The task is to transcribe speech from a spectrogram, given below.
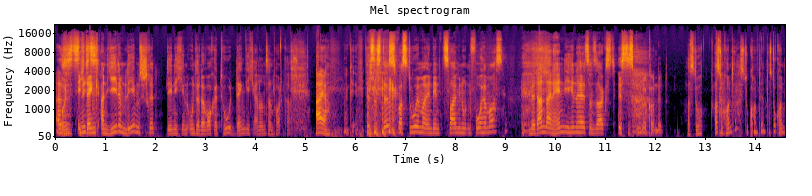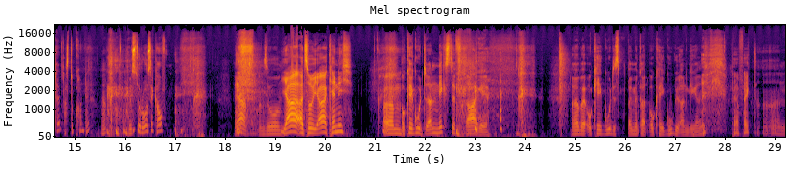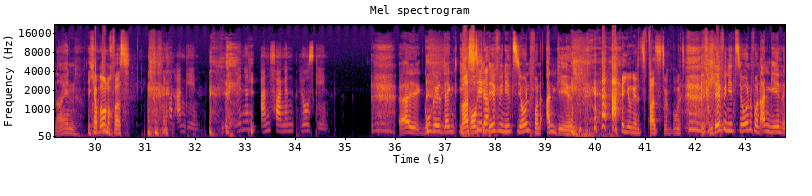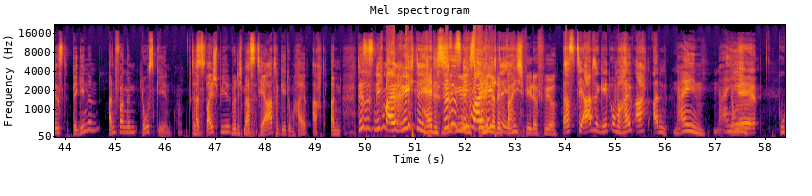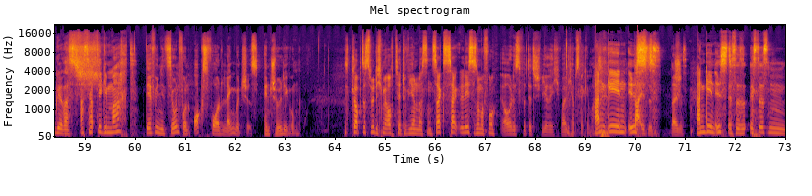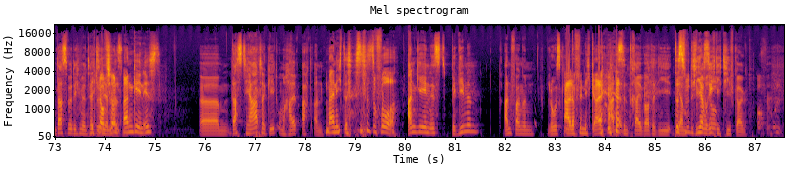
Also Und ich denke, an jedem Lebensschritt, den ich in unter der Woche tue, denke ich an unseren Podcast. Ah ja, okay. Das ist das, was du immer in den zwei Minuten vorher machst. Mir dann dein Handy hinhältst und sagst, Ist das guter Content? hast du, hast du Content? Hast du Content? Hast du Content? Hast du Content? Willst du Rose kaufen? Ja, und so. Ja, also ja, kenne ich. Ähm, Okay, gut, dann nächste Frage. Ja, bei okay, gut ist bei mir gerade okay Google angegangen. perfekt. Äh, nein. Ich habe auch noch was. von angehen. Beginnen, anfangen, losgehen. Äh, Google denkt, ich Was brauche die da? Definition von angehen. Junge, das passt so gut. Die Definition von angehen ist beginnen, anfangen, losgehen. Das Als Beispiel, würde ich das Theater geht um halb acht an. Das ist nicht mal richtig. Hä, das ist, das ist übel nicht das mal richtig. Beispiel dafür. Das Theater geht um halb acht an. Nein, nein. Junge, Google, was, Was habt ihr gemacht? Definition von Oxford Languages. Entschuldigung. Ich glaube, das würde ich mir auch tätowieren lassen. Sag, sag, lese es nochmal vor. Oh, das wird jetzt schwierig, weil ich hab's weggemacht. Angehen ist. da ist es. Da ist es. Angehen ist. Ist das, ist das ein, das würde ich mir ich tätowieren glaube schon, lassen. angehen ist. Ähm, das Theater geht um halb acht an. Nein, nicht das ist davor. Angehen ist beginnen, anfangen, losgehen. Alter, finde ich geil. Ah, das sind drei Wörter, die, die Das haben, ich die haben so- richtig Tiefgang.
